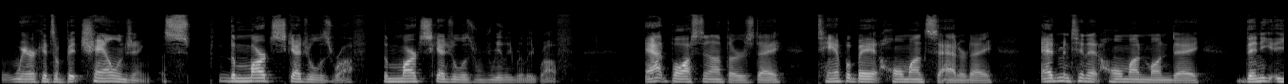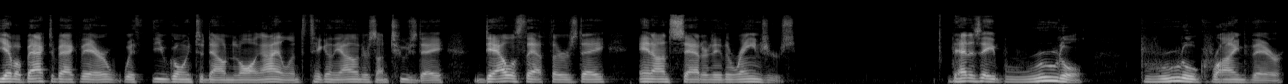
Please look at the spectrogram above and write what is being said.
where it gets a bit challenging, the March schedule is rough. The March schedule is really, really rough. At Boston on Thursday, Tampa Bay at home on Saturday, Edmonton at home on Monday. Then you, you have a back to back there with you going to down to Long Island to take on the Islanders on Tuesday, Dallas that Thursday, and on Saturday, the Rangers. That is a brutal, brutal grind there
